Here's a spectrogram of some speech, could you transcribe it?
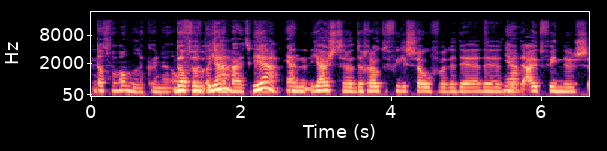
dat we wandelen kunnen? Of dat we, dat ja, naar buiten kunnen? ja, en juist de grote filosofen, de, de, de, de, Ja. de uitvinders,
